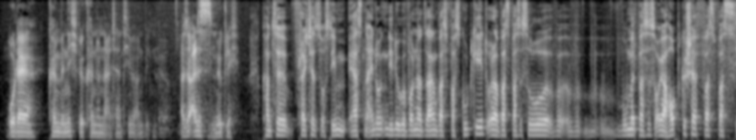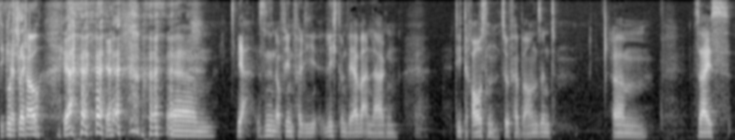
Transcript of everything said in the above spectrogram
Oder können wir nicht, wir können eine Alternative anbieten. Also alles ist möglich. Kannst du vielleicht jetzt aus den ersten Eindrücken, die du gewonnen hast, sagen, was, was gut geht oder was, was ist so, womit, was ist euer Hauptgeschäft? Was, was die wird vielleicht auch, ja. ja. ähm, ja, es sind auf jeden Fall die Licht- und Werbeanlagen, die draußen zu verbauen sind. Ähm, sei es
